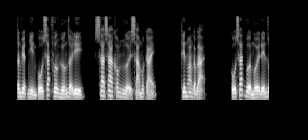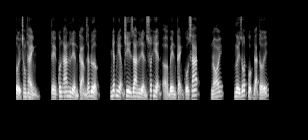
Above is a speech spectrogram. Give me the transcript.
Tân việt nhìn cố sát phương hướng rời đi, xa xa không người xá một cái. Thiên hoang gặp lại. Cố sát vừa mới đến rồi trong thành, tề quân an liền cảm giác được nhất nghiệm chi gian liền xuất hiện ở bên cạnh cố sát, nói, ngươi rốt cuộc đã tới,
